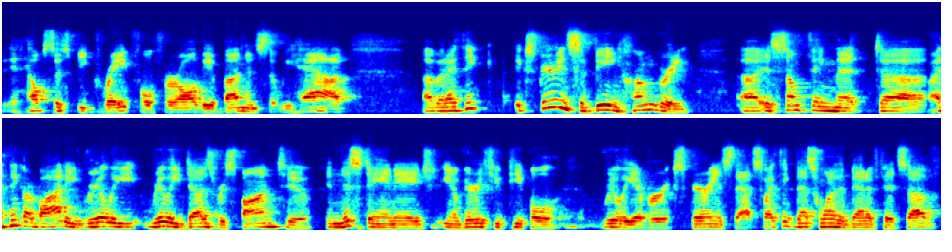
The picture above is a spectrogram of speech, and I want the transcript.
it helps us be grateful for all the abundance that we have. Uh, but I think experience of being hungry uh, is something that uh, I think our body really, really does respond to. In this day and age, you know, very few people really ever experience that. So I think that's one of the benefits of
